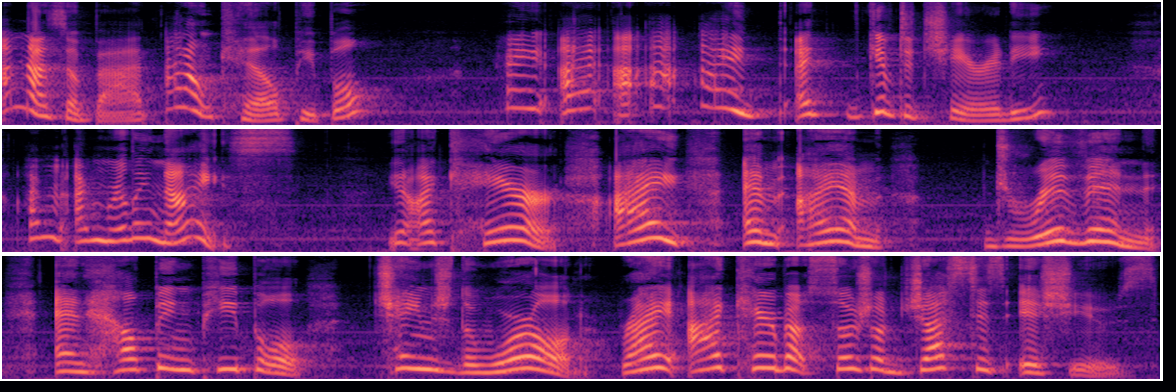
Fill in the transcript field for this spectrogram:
I'm not so bad. I don't kill people. I I I I, I give to charity. I'm I'm really nice. You know, I care. I am I am driven and helping people change the world, right? I care about social justice issues.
